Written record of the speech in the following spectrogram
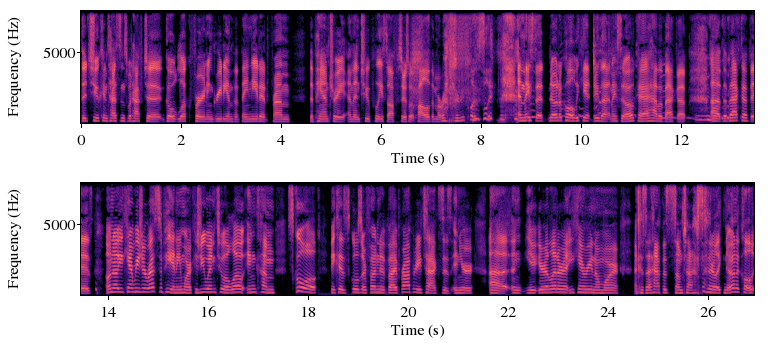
the two contestants would have to go look for an ingredient that they needed from the pantry, and then two police officers would follow them around very closely. and they said, "No, Nicole, we can't do that." And I said, "Okay, I have a backup. Uh, the backup is, oh no, you can't read your recipe anymore because you went to a low income school." Because schools are funded by property taxes, and you're uh, and you, you're illiterate, you can't read no more. Because that happens sometimes. And they're like, "No, Nicole,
